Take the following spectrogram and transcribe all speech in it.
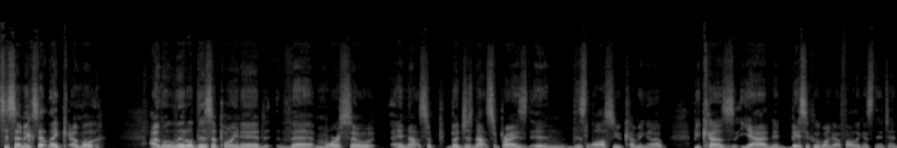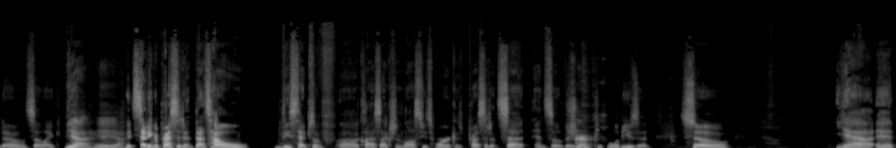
to some extent like I'm a I'm a little disappointed that more so and not but just not surprised in this lawsuit coming up because yeah and basically one got filed against nintendo so like yeah yeah yeah. it's setting a precedent. That's how these types of uh, class action lawsuits work is precedent set and so they sure. people abuse it. So yeah it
